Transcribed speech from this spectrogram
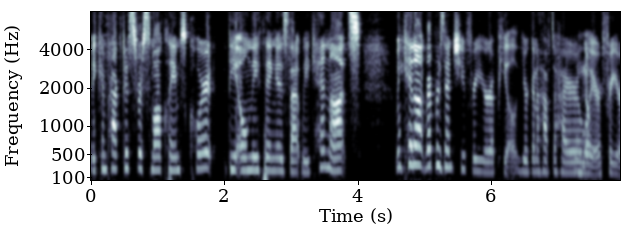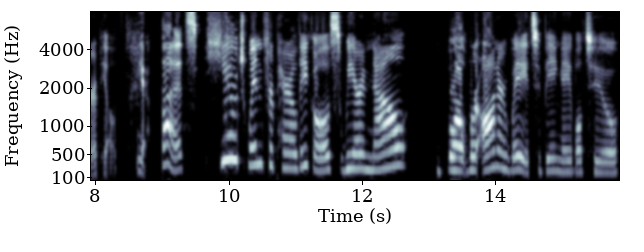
we can practice for small claims court the only thing is that we cannot we cannot represent you for your appeal you're going to have to hire a No. lawyer for your appeal Yeah. but huge win for paralegals we are now well we're on our way to being able to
